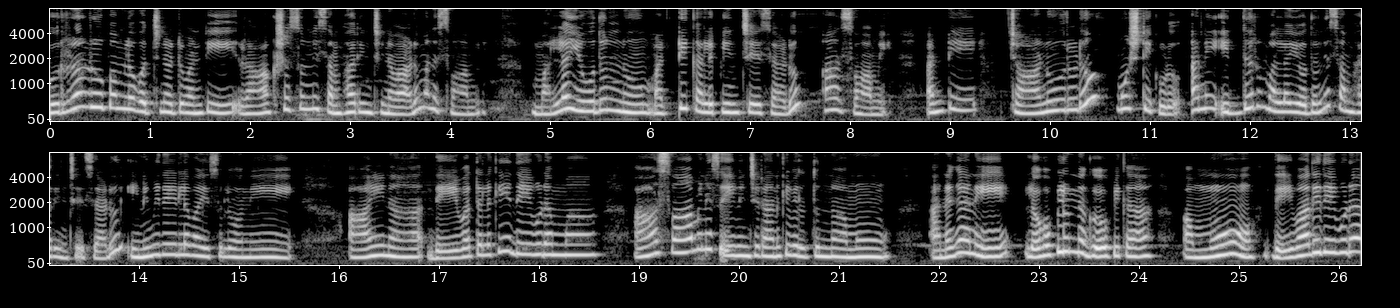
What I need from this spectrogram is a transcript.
గుర్రం రూపంలో వచ్చినటువంటి రాక్షసుల్ని సంహరించినవాడు మన స్వామి. మల్ల యోధులను మట్టి కల్పించేశాడు ఆ స్వామి. అంటే చాణూరుడు ముష్టికుడు అనే ఇద్దరు మల్లయోధుల్ని సంహరించేశాడు ఎనిమిదేళ్ళ వయసులోనే. ఆయన దేవతలకే దేవుడమ్మా. ఆ స్వామిని సేవించడానికి వెళ్తున్నాము. అనగానే లోపలున్న గోపిక అమ్మో! దేవాది దేవుడా!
